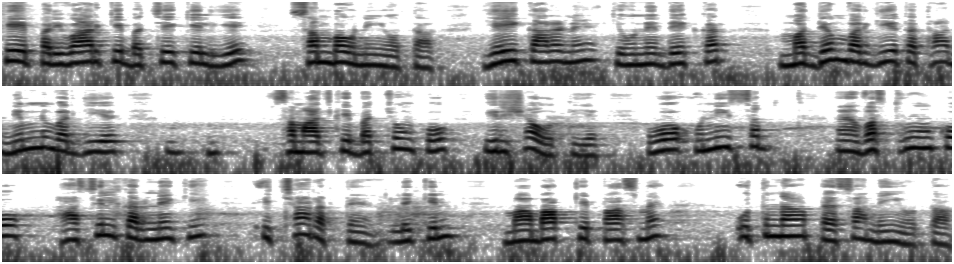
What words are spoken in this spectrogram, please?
के परिवार के बच्चे के लिए संभव नहीं होता। यही कारण है कि उन्हें देखकर मध्यम वर्गीय तथा निम्न वर्गीय समाज के बच्चों को ईर्ष्या होती है। वो उन्हीं सब वस्तुओं को हासिल करने की इच्छा रखते हैं, लेकिन माँ बाप के पास में उतना पैसा नहीं होता।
